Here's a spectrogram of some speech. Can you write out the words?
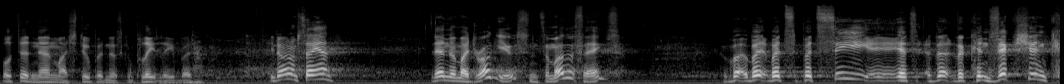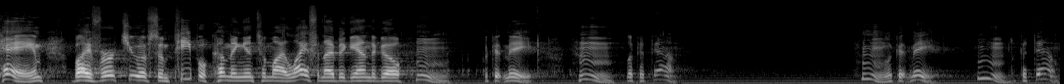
Well, it didn't end my stupidness completely, but you know what I'm saying? It ended my drug use and some other things. But, but, but, but see, it's, the, the conviction came by virtue of some people coming into my life, and I began to go, hmm, look at me. Hmm, look at them. Hmm, look at me. Hmm, look at them.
